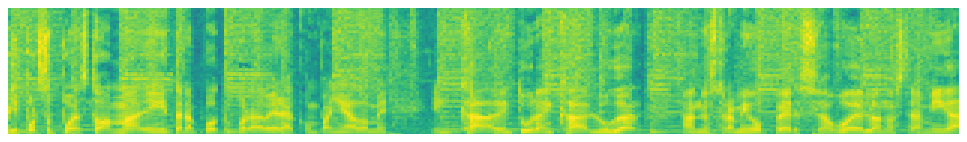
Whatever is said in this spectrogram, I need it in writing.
Y por supuesto a Marian Tarapoto por haber acompañadome en cada aventura, en cada lugar. A nuestro amigo Percio Abuelo, a nuestra amiga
